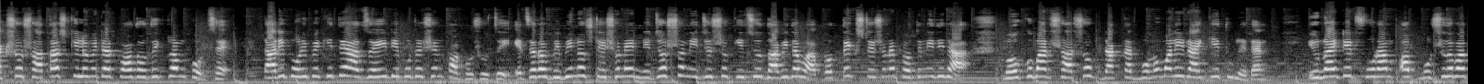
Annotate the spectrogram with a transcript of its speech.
একশো সাতাশ কিলোমিটার পথ অতিক্রম করছে। তারই পরিপ্রেক্ষিতে আজ এই ডেপুটেশন কর্মসূচি। এছাড়াও বিভিন্ন স্টেশনের নিজস্ব নিজস্ব কিছু দাবি দেওয়া প্রত্যেক স্টেশনের প্রতিনিধিরা মহকুমার শাসক ডাক্তার বনমালী রায়কে তুলে দেন। United Forum of Murshidabad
